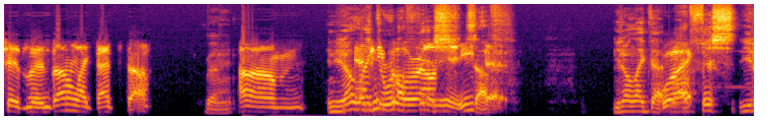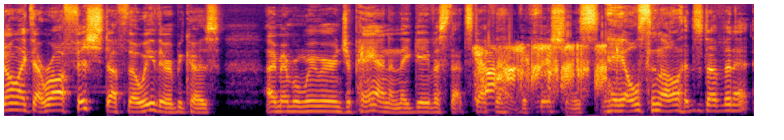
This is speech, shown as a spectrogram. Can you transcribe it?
chitlins. I don't like that stuff. Right. Um, And you don't like the raw fish stuff. that. You don't like that raw fish. You don't like that raw fish stuff though either because I remember when we were in Japan and they gave us that stuff that had the fish and the snails and all that stuff in it.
